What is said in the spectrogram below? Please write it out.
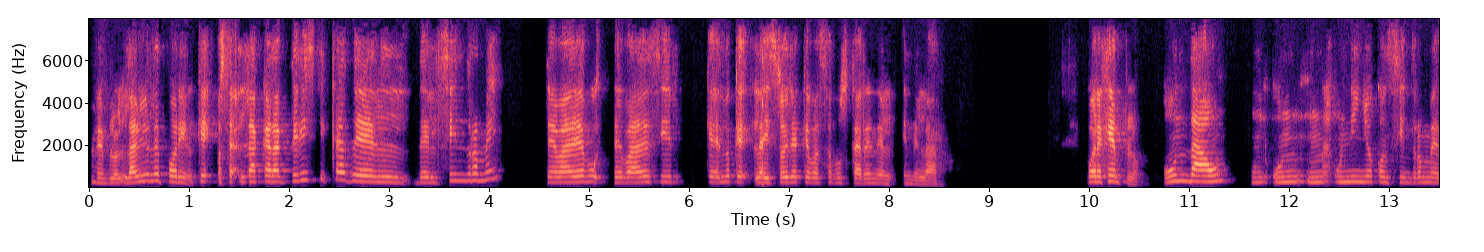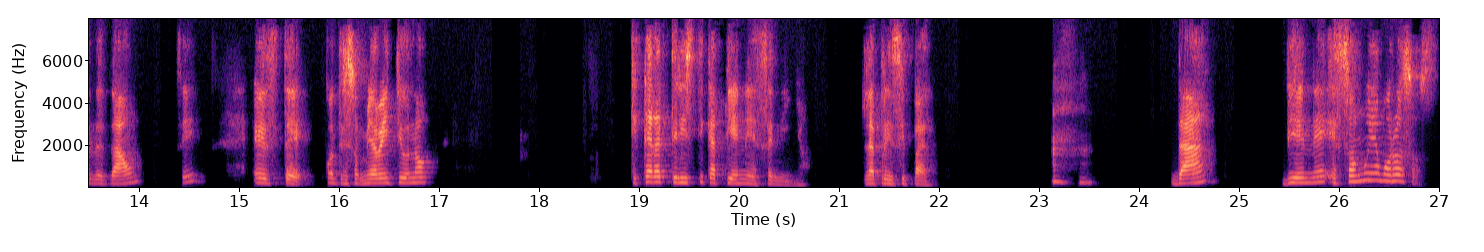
Por ejemplo, labios leporino. Que, o sea, la característica del, síndrome te va, a, te va a decir qué es lo que, la historia que vas a buscar en el, en el árbol. Por ejemplo, un Down, un, un, un niño con síndrome de Down, ¿sí? Este, con trisomía 21, ¿qué característica tiene ese niño? La principal. Da, viene, son muy amorosos.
